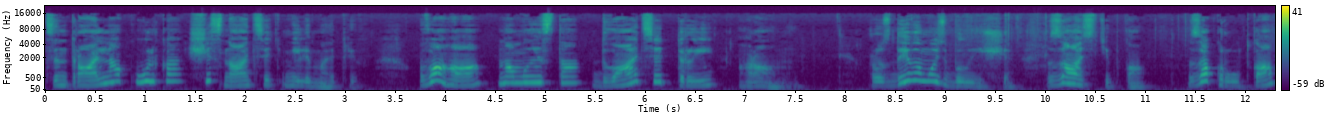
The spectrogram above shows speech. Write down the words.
Центральна кулька 16 мм. Вага намиста 23 грами. Роздивимось ближче. Застіпка, закрутка.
